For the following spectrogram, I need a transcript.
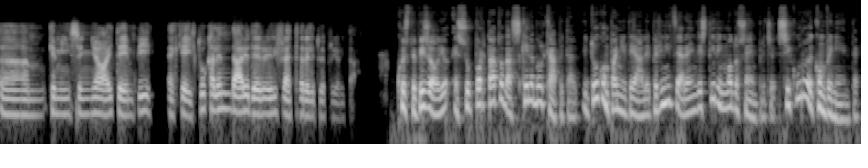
um, che mi insegnò ai tempi è che il tuo calendario deve riflettere le tue priorità. Questo episodio è supportato da Scalable Capital, il tuo compagno ideale per iniziare a investire in modo semplice, sicuro e conveniente.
